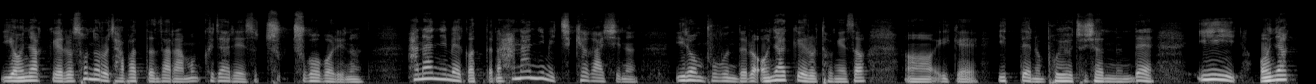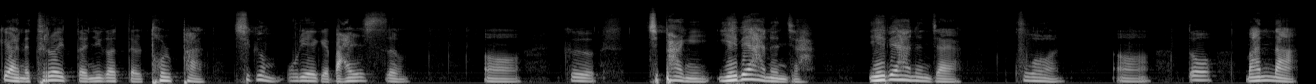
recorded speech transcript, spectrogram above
이 언약궤를 손으로 잡았던 사람은 그 자리에서 죽, 죽어버리는 하나님의 것들은 하나님이 지켜가시는 이런 부분들을 언약궤를 통해서 어, 이게 이때는 보여주셨는데 이 언약궤 안에 들어있던 이것들 돌판 지금 우리에게 말씀 어, 그 지팡이 예배하는 자 예배하는 자 구원, 어, 또 만나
